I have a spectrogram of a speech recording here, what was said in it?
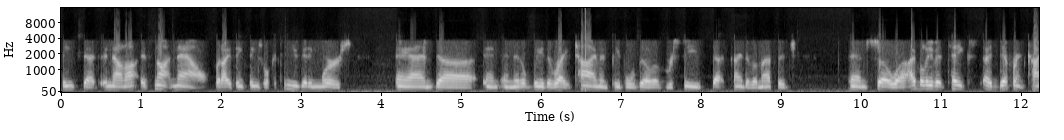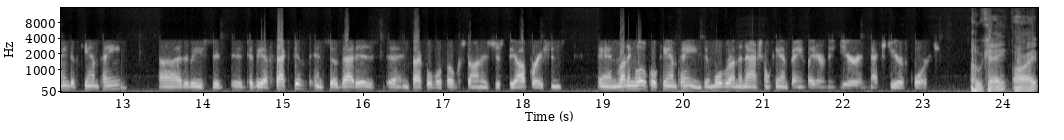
think that now not, it's not now, but I think things will continue getting worse and uh, and and it'll be the right time, and people will be able to receive that kind of a message. And so uh, I believe it takes a different kind of campaign uh, to be to be effective, and so that is, uh, in fact, what we're focused on is just the operations and running local campaigns, and we'll run the national campaign later in the year and next year, of course. Okay, all right.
